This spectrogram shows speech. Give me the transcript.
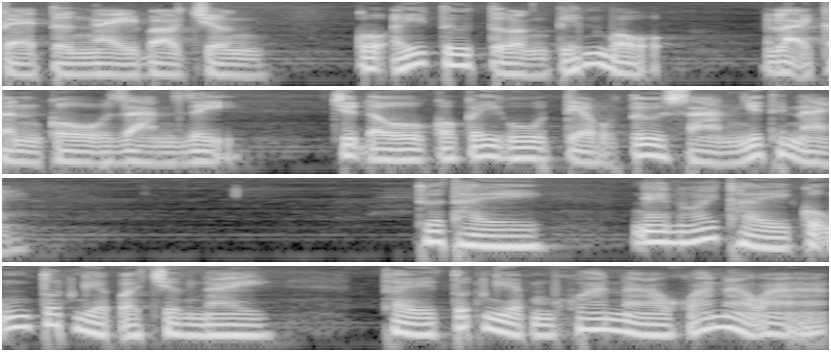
kể từ ngày vào trường, cô ấy tư tưởng tiến bộ, lại cần cô giản dị, chứ đâu có cây gu tiểu tư sản như thế này. Thưa thầy, nghe nói thầy cũng tốt nghiệp ở trường này. Thầy tốt nghiệp khoa nào khóa nào ạ?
